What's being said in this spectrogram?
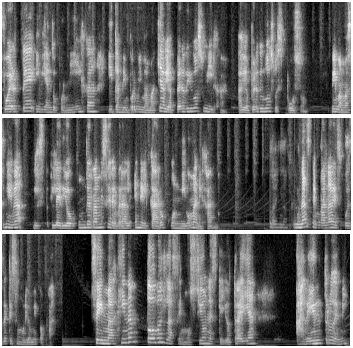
Fuerte y viendo por mi hija y también por mi mamá que había perdido a su hija, había perdido a su esposo. Mi mamá se me iba, le dio un derrame cerebral en el carro conmigo manejando. Una semana después de que se murió mi papá. ¿Se imaginan todas las emociones que yo traía adentro de mí?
